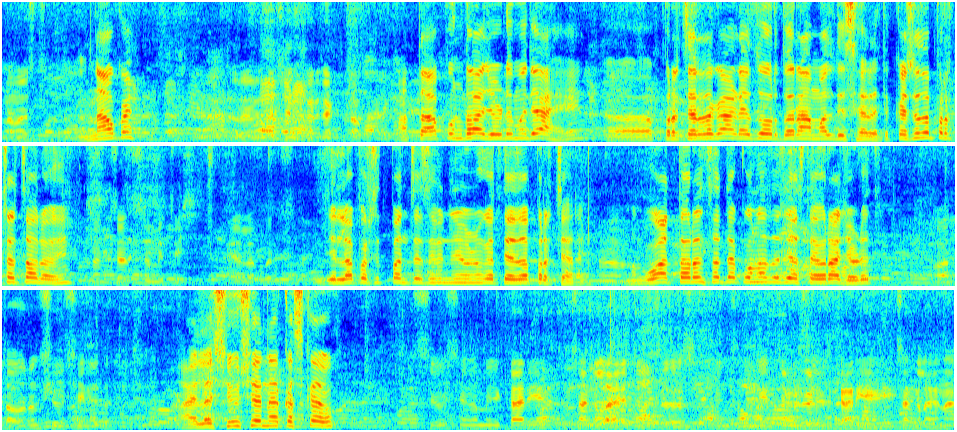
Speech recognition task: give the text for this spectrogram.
नमस्ते. नाव काय? रविशंकर जगताप. आता आपण राजवाडीमध्ये आहे. अं, प्रचाराच्या गाड्या जोरदार आम्हाला दिसायला आहेत. कशाचा प्रचार चालू आहे? पंचायत समिती जिल्हा परिषद. जिल्हा परिषद पंचायत समिती निवडणुका त्याचा प्रचार आहे. मग वातावरण सध्या कोणाचं जास्त आहे हो राजवाड्यात वातावरण शिवसेनेचं. आयला शिवसेना कसं काय हो? शिवसेना म्हणजे कार्य चांगलं आहे त्यांचं त्यांचं नेते मंडळीचं कार्य हे चांगलं आहे ना?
